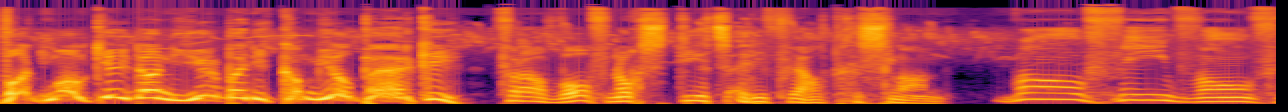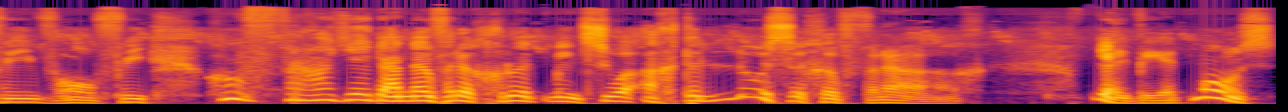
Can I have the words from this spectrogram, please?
wat maak jy dan hier by die kameelperdjie?" vra Wolf nog steeds uit die veld geslaan. Wolfie, Wolfie, Wolfie, hoe vra jy dan nou vir 'n groot mens so agterlose vraag? Jy weet mos,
